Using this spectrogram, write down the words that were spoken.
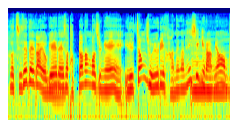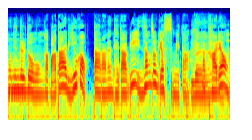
그래서 지세대가 여기에 음. 대해서 답변한 것 중에 일정 조율이 가능한 회식이라면 음. 본인들도 뭔가 마다할 이유가 없다라는 대답이 인상적이었습니다. 네. 그러니까 가령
